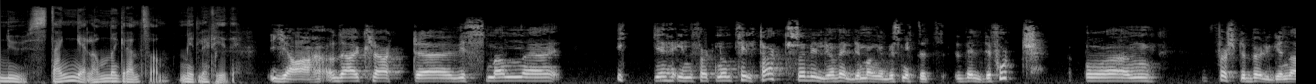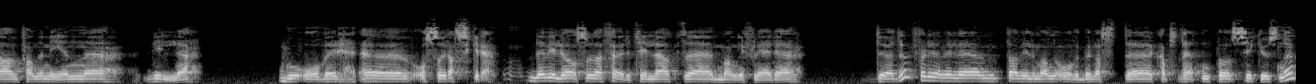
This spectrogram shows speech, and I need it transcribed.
nå stenger landegrensene midlertidig. Ja, det er klart eh, hvis man eh, ikke innførte noen tiltak, så ville jo veldig mange bli smittet veldig fort. Og um, første bølgen av pandemien ville gå over også raskere. Det ville jo også føre til at mange flere døde, for da ville man overbelaste kapasiteten på sykehusene.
